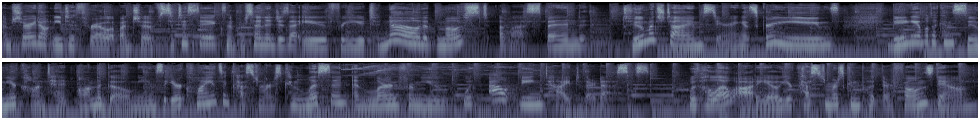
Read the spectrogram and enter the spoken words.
I'm sure I don't need to throw a bunch of statistics and percentages at you for you to know that most of us spend too much time staring at screens. Being able to consume your content on the go means that your clients and customers can listen and learn from you without being tied to their desks. With Hello Audio, your customers can put their phones down,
